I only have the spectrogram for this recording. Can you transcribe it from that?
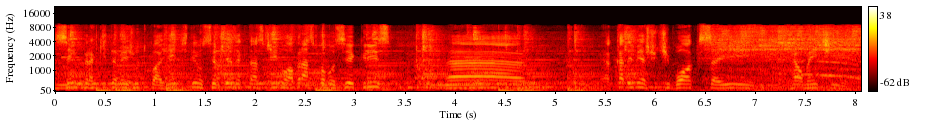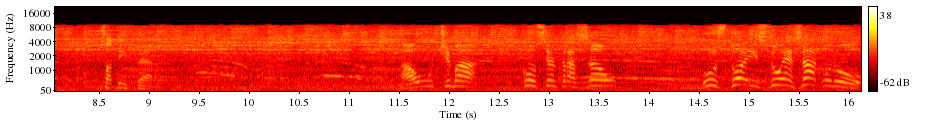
sempre aqui também junto com a gente. Tenho certeza que está assistindo. Um abraço para você, Cris. É... Academia Chutebox aí, realmente só tem fera. A última concentração os dois no hexágono,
